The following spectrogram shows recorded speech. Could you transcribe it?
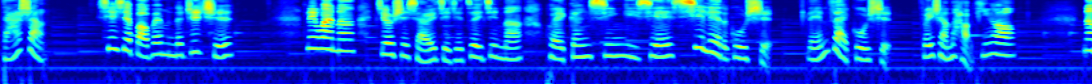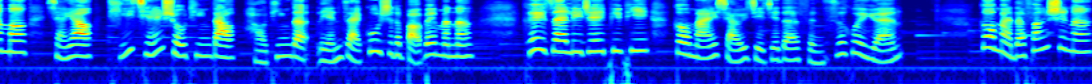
打赏，谢谢宝贝们的支持。另外呢，就是小鱼姐姐最近呢会更新一些系列的故事，连载故事，非常的好听哦。那么，想要提前收听到好听的连载故事的宝贝们呢，可以在荔枝 APP 购买小鱼姐姐的粉丝会员。购买的方式呢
